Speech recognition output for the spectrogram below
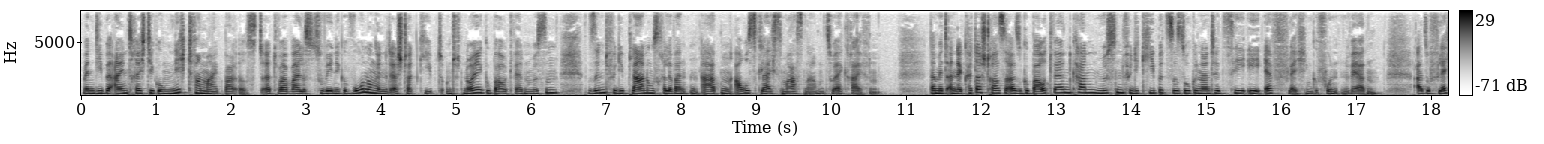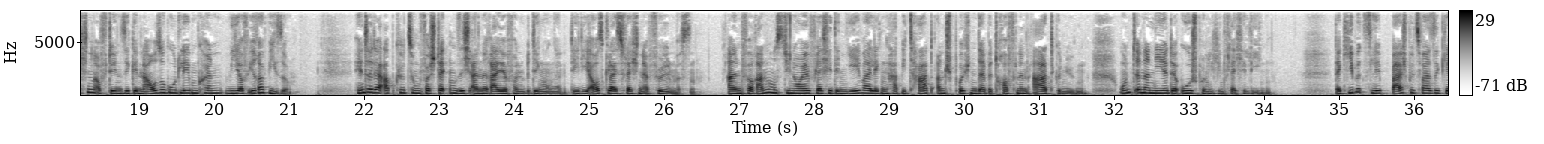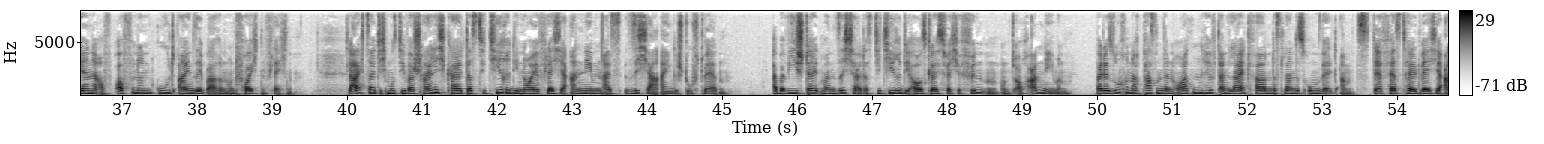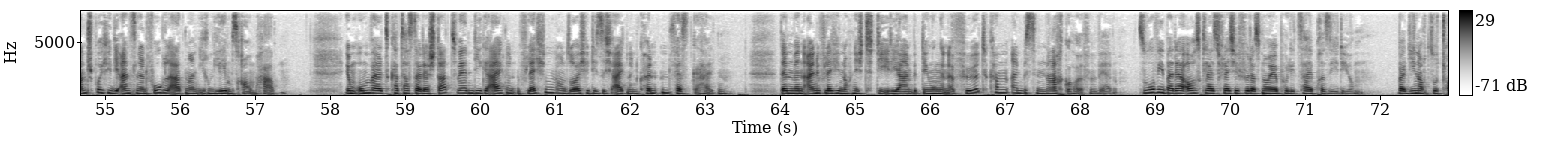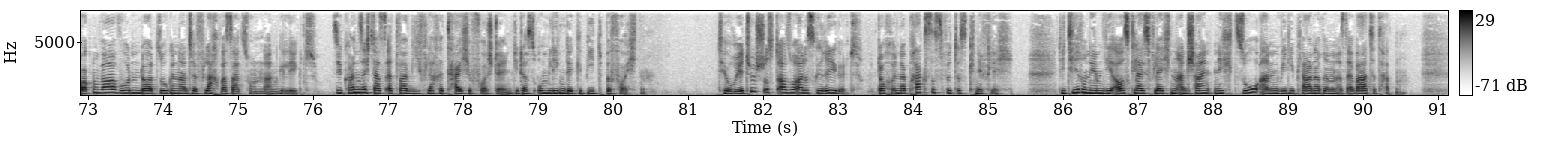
Wenn die Beeinträchtigung nicht vermeidbar ist, etwa weil es zu wenige Wohnungen in der Stadt gibt und neue gebaut werden müssen, sind für die planungsrelevanten Arten Ausgleichsmaßnahmen zu ergreifen. Damit an der Kötterstraße also gebaut werden kann, müssen für die Kiebitze sogenannte CEF-Flächen gefunden werden. Also Flächen, auf denen sie genauso gut leben können wie auf ihrer Wiese. Hinter der Abkürzung verstecken sich eine Reihe von Bedingungen, die die Ausgleichsflächen erfüllen müssen. Allen voran muss die neue Fläche den jeweiligen Habitatansprüchen der betroffenen Art genügen und in der Nähe der ursprünglichen Fläche liegen. Der Kiebitz lebt beispielsweise gerne auf offenen, gut einsehbaren und feuchten Flächen. Gleichzeitig muss die Wahrscheinlichkeit, dass die Tiere die neue Fläche annehmen, als sicher eingestuft werden. Aber wie stellt man sicher, dass die Tiere die Ausgleichsfläche finden und auch annehmen? Bei der Suche nach passenden Orten hilft ein Leitfaden des Landesumweltamts, der festhält, welche Ansprüche die einzelnen Vogelarten an ihren Lebensraum haben. Im Umweltkataster der Stadt werden die geeigneten Flächen und solche, die sich eignen könnten, festgehalten. Denn wenn eine Fläche noch nicht die idealen Bedingungen erfüllt, kann ein bisschen nachgeholfen werden. So wie bei der Ausgleichsfläche für das neue Polizeipräsidium. Weil die noch zu trocken war, wurden dort sogenannte Flachwasserzonen angelegt. Sie können sich das etwa wie flache Teiche vorstellen, die das umliegende Gebiet befeuchten. Theoretisch ist also alles geregelt, doch in der Praxis wird es knifflig. Die Tiere nehmen die Ausgleichsflächen anscheinend nicht so an, wie die Planerinnen es erwartet hatten.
